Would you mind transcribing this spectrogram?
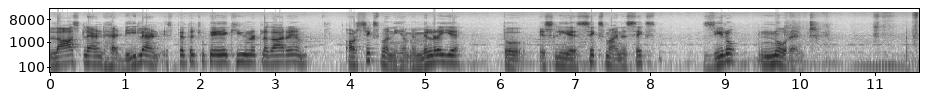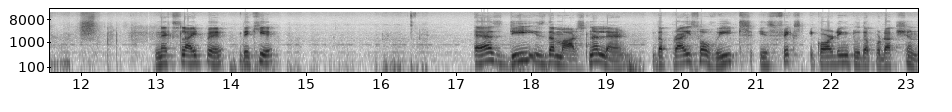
लास्ट लैंड है डी लैंड इस पर तो चूँकि एक ही यूनिट लगा रहे हैं हम, और सिक्स मन ही हमें मिल रही है। तो इसलिए six minus six zero no rent next slide पे देखिए। As D is the marginal land the price of wheat is fixed according to the production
